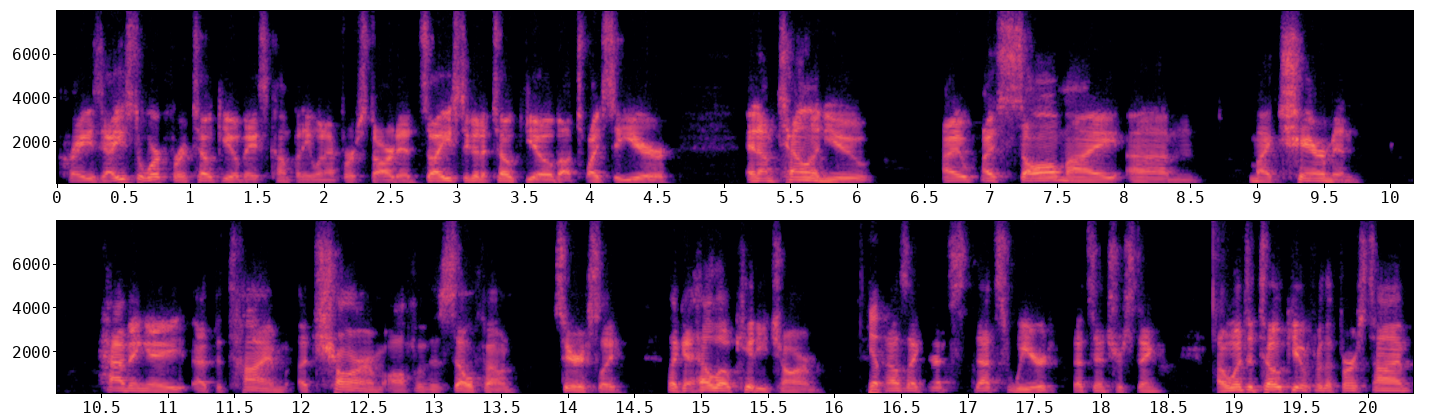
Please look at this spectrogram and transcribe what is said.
crazy. I used to work for a Tokyo based company when I first started. So I used to go to Tokyo about twice a year. And I'm telling you, I, I saw my um, my chairman having a at the time a charm off of his cell phone. Seriously, like a Hello Kitty charm. Yep. And I was like, that's that's weird. That's interesting. I went to Tokyo for the first time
